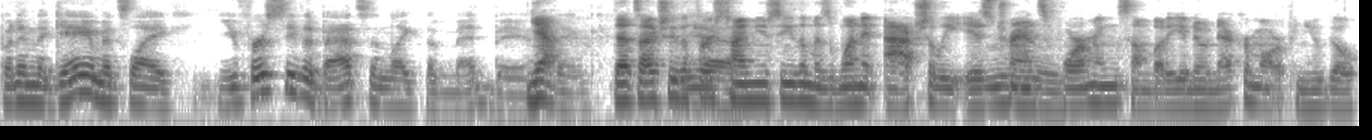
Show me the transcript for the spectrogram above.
But in the game, it's like you first see the bats in like the med bay. I Yeah. think. that's actually the first time you see them is when it actually is Mm. transforming somebody into a necromorph and you go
